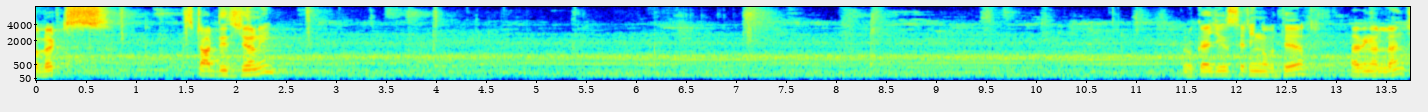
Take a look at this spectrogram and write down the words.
So let's start this journey. Rukaji is sitting over there having a lunch.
